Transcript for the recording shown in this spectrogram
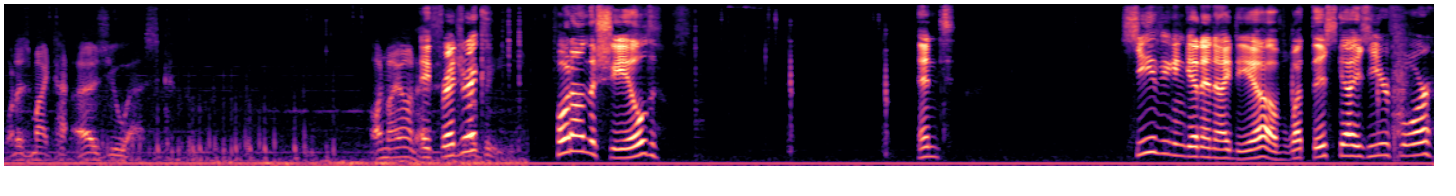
What is my ta- As you ask. On my honor. Hey, Frederick? Put on the shield. And see if you can get an idea of what this guy's here for.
